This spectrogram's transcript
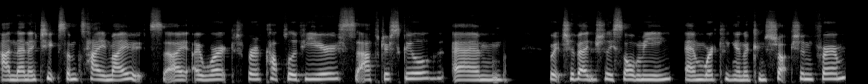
and then I took some time out. I, I, worked for a couple of years after school. Um, which eventually saw me um, working in a construction firm.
